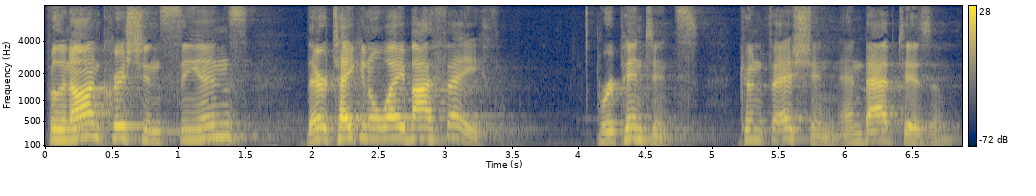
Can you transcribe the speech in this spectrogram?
for the non Christian sins, they're taken away by faith, repentance, confession, and baptism.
